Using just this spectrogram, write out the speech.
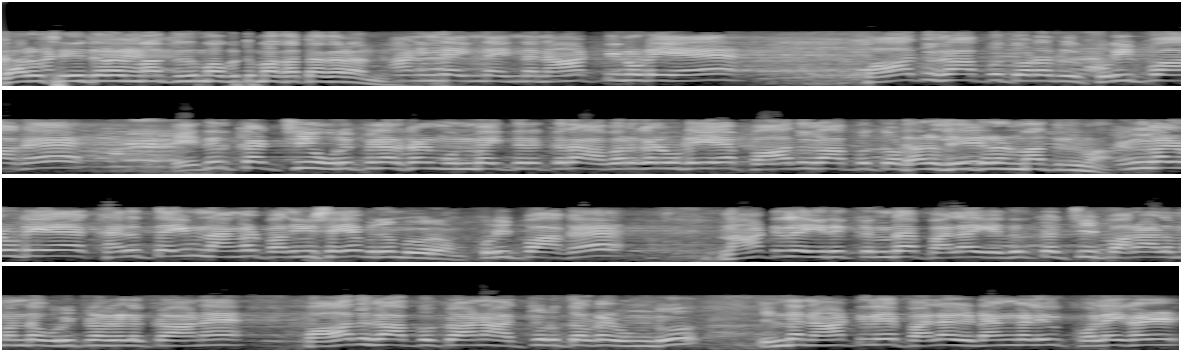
ගරු සීතරන් මන්ත්‍රතුමා ඔබතුමා කතා කරන්න. நான் இந்த இந்த இந்த நாட்டினுடைய பாதுகாப்பு தொடர்பில் குறிப்பாக எதிர்கட்சி உறுப்பினர்கள் முன்வைத்திருக்கிற அவர்களுடைய பாதுகாப்பு தொடர்பில் எங்களுடைய கருத்தையும் நாங்கள் பதிவு செய்ய விரும்புகிறோம். குறிப்பாக நாட்டில் இருக்கின்ற பல எதிர்க்கட்சி பாராளுமன்ற உறுப்பினர்களுக்கான பாதுகாப்புக்கான அச்சுறுத்தல்கள் உண்டு. இந்த நாட்டிலே பல இடங்களில் கொலைகள்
